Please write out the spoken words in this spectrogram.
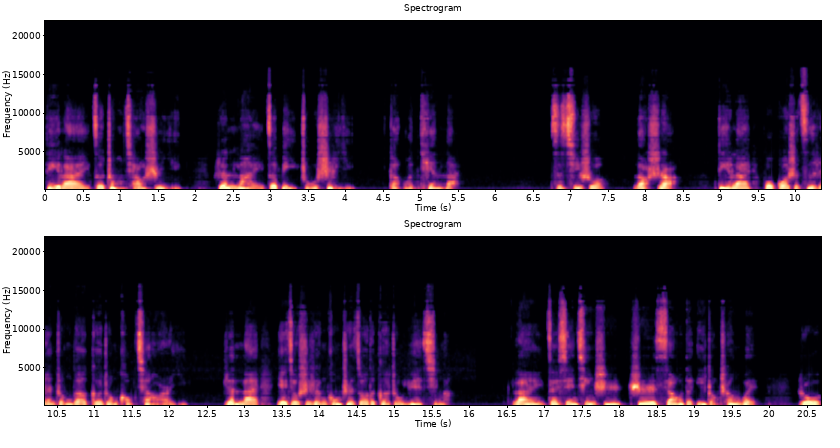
地赖则重窍是矣，人赖则比竹是矣，敢问天赖？”子琪说：“老师啊，地赖不过是自然中的各种孔窍而已，人赖也就是人工制作的各种乐器嘛。”赖在先秦时是箫的一种称谓，如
